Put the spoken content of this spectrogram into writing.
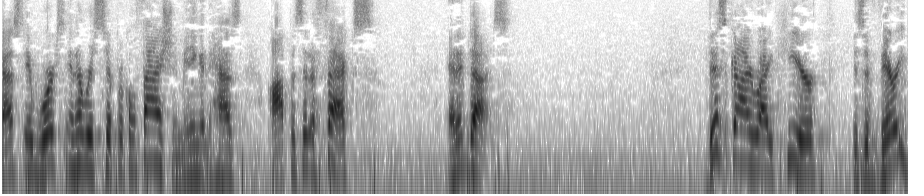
it works in a reciprocal fashion, meaning it has opposite effects, and it does. This guy right here is a very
